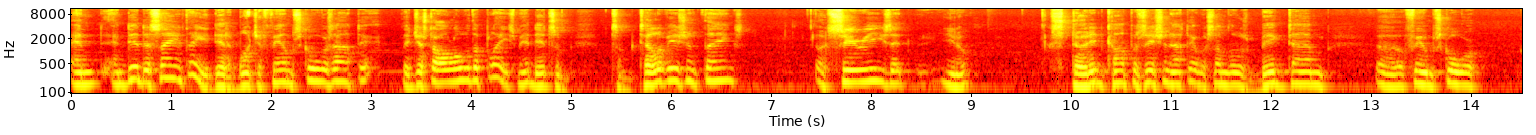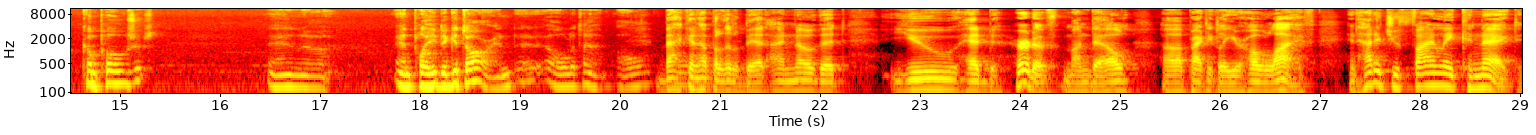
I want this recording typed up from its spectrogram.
and and did the same thing. He did a bunch of film scores out there. They're just all over the place, man. Did some some television things, a series that you know studied composition out there with some of those big time uh, film score composers, and uh, and played the guitar and uh, all the time. All back it up a little bit. I know that you had heard of Mundell uh, practically your whole life. And how did you finally connect?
